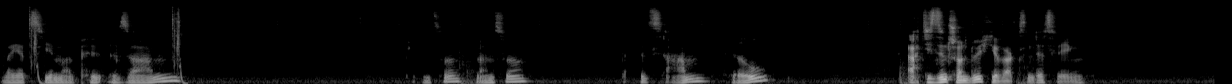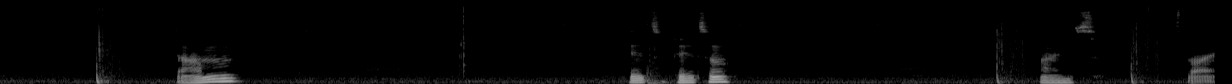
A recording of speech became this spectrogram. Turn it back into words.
Aber jetzt hier mal Pil Samen. Pflanze, Pflanze. Samen. Oh. Ach, die sind schon durchgewachsen, deswegen. Samen. Pilze, Pilze. Eins, zwei.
